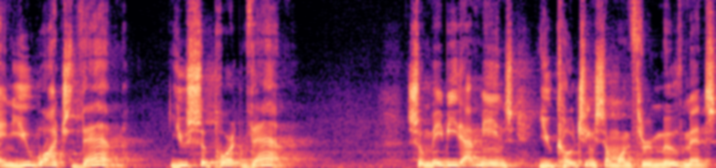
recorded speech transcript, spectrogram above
and you watch them. You support them. So maybe that means you coaching someone through movements,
